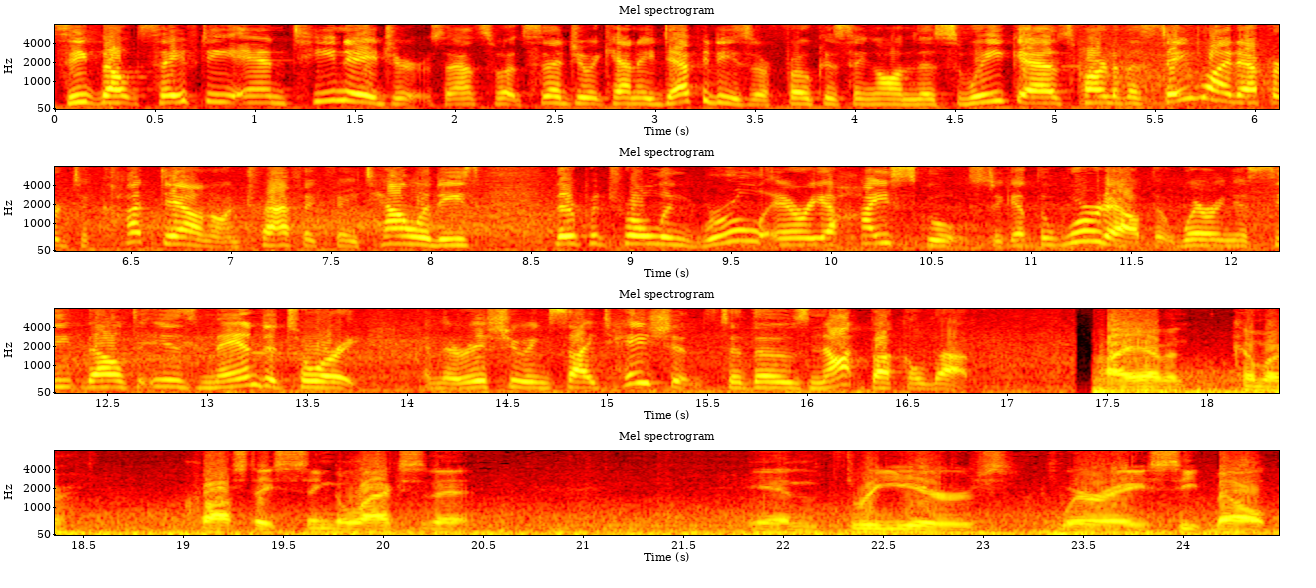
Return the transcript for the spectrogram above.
Seatbelt safety and teenagers. That's what Sedgwick County deputies are focusing on this week as part of a statewide effort to cut down on traffic fatalities. They're patrolling rural area high schools to get the word out that wearing a seatbelt is mandatory, and they're issuing citations to those not buckled up. I haven't come across a single accident in three years where a seatbelt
